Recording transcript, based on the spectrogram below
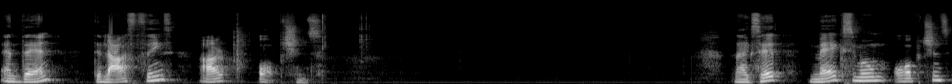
And then the last things are options. Like I said, maximum options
